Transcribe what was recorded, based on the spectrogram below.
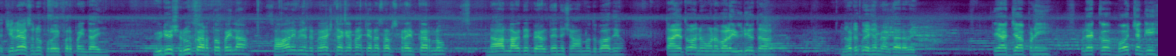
ਤੇ ਜ਼ਿਲ੍ਹਾ ਇਸ ਫਿਰੋਜ਼ਪੁਰ ਪੈਂਦਾ ਜੀ। ਵੀਡੀਓ ਸ਼ੁਰੂ ਕਰਨ ਤੋਂ ਪਹਿਲਾਂ ਸਾਰੇ ਵੀਰਾਂ ਰਿਕੁਐਸਟ ਹੈ ਕਿ ਆਪਣਾ ਚੈਨਲ ਸਬਸਕ੍ਰਾਈਬ ਕਰ ਲਓ, ਨਾਲ ਲੱਗਦੇ ਬੈਲ ਦੇ ਨਿਸ਼ਾਨ ਨੂੰ ਦਬਾ ਦਿਓ, ਤਾਂ ਜੋ ਤੁਹਾਨੂੰ ਆਉਣ ਵਾਲੀ ਵੀਡੀਓ ਦਾ ਨੋਟੀਫਿਕੇਸ਼ਨ ਮਿਲਦਾ ਰਹੇ। ਤੇ ਅੱਜ ਆਪਣੀ ਕੋਲ ਇੱਕ ਬਹੁਤ ਚੰਗੀ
